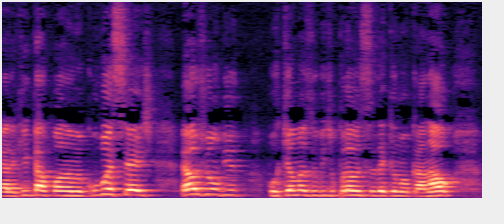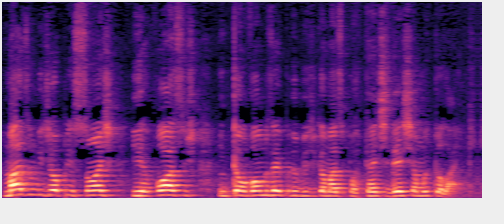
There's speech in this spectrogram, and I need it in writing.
Galera, quem tá falando com vocês é o João Vitor, porque é mais um vídeo pra vocês aqui no canal, mais um vídeo de opções e reforços, então vamos aí pro vídeo que é mais importante, deixa muito like.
